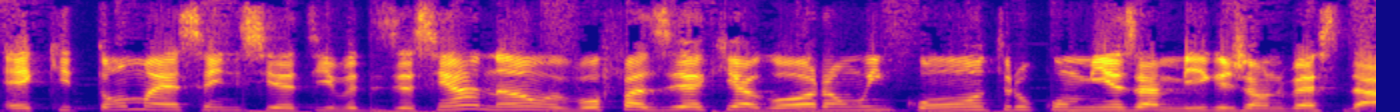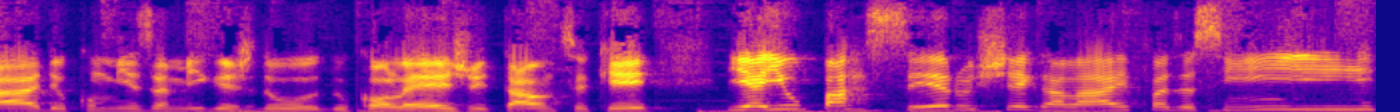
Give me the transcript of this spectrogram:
é que toma essa iniciativa de dizer assim: ah, não, eu vou fazer aqui agora um encontro com minhas amigas da universidade ou com minhas amigas do, do colégio e tal, não sei o quê. E aí o parceiro chega lá e faz assim:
